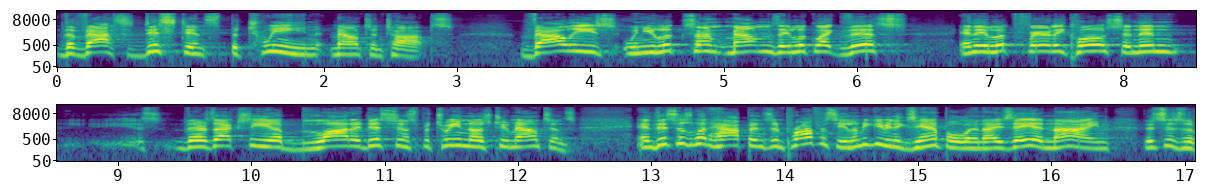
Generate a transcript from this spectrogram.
the vast distance between mountaintops. Valleys, when you look some mountains, they look like this and they look fairly close, and then there's actually a lot of distance between those two mountains. And this is what happens in prophecy. Let me give you an example. In Isaiah 9, this is a,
